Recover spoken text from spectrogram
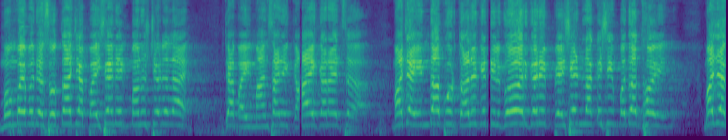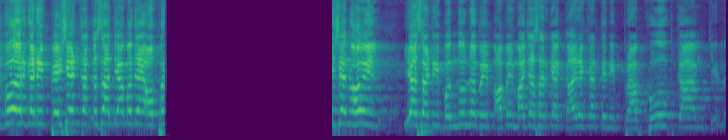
मुंबईमध्ये स्वतःच्या पैशाने एक माणूस ठेवलेला आहे. त्या बाई माणसाने काय करायचं? माझ्या इंदापूर तालुक्यातील गोर गरीब पेशंटला कशी मदत होईल? माझ्या गोरगरीब पेशंटचा कसा त्यामध्ये ऑपरेशन होईल यासाठी बंधूंना आम्ही माझ्यासारख्या कार्यकर्त्यांनी प्रा- खूप काम केलं.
